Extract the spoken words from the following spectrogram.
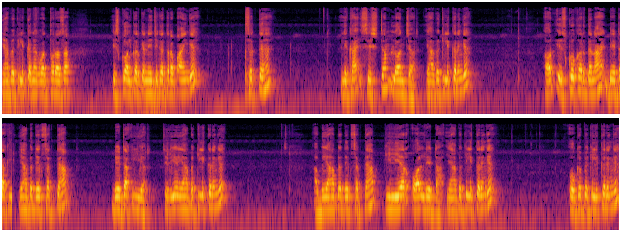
यहाँ पे क्लिक करने के बाद थोड़ा सा स्क्रॉल करके नीचे की तरफ़ आएँगे। देख सकते हैं, लिखा है सिस्टम लॉन्चर यहाँ पे क्लिक करेंगे। और इसको कर देना है डेटा की। यहाँ पे देख सकते हैं आप डेटा क्लियर चलिए यहाँ पे क्लिक करेंगे। अब यहाँ पे देख सकते हैं आप क्लियर ऑल डेटा यहाँ पे क्लिक करेंगे। ओके पे क्लिक करेंगे।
